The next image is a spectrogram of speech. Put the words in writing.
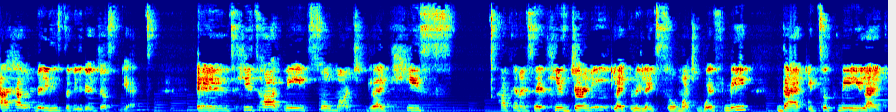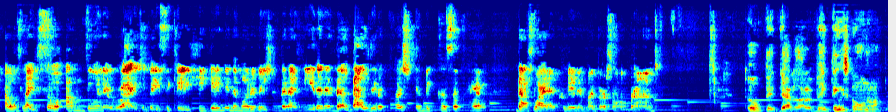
I haven't released the video just yet and he taught me so much like his how can i say it? His journey like relates so much with me that it took me like i was like so i'm doing it right basically. He gave me the motivation that i needed and that, that little push and because of him that's why i created my personal brand. Dope it got a lot of big things going on.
